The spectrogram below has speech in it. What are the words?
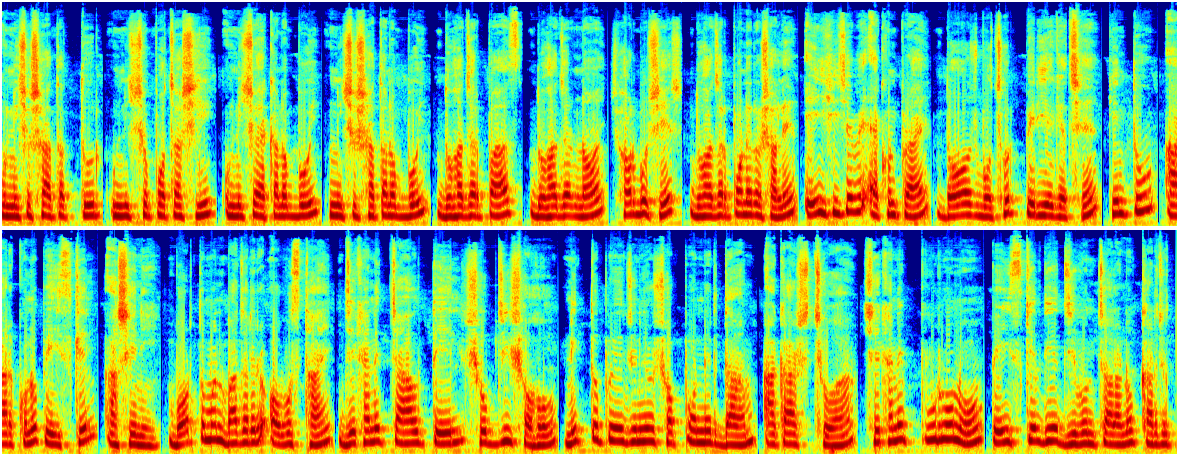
উনিশশো সাতাত্তর, উনিশশো পঁচাশি, উনিশশো একানব্বই, উনিশশো সাতানব্বই দু হাজার পাঁচ দু হাজার নয়, সর্বশেষ দু হাজার পনেরো সালে। এই হিসেবে এখন প্রায় দশ বছর পেরিয়ে গেছে, কিন্তু আর কোনো পে স্কেল আসেনি। বর্তমান বাজারের অবস্থায় যেখানে চাল, তেল, সবজি সহ নিত্য প্রয়োজনীয় সব পণ্যের দাম আকাশ ছোঁয়া, সেখানে পুরনো পে স্কেল দিয়ে জীবন চালানো কার্যত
